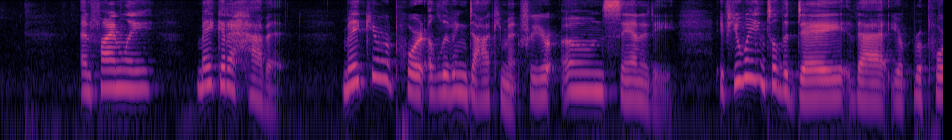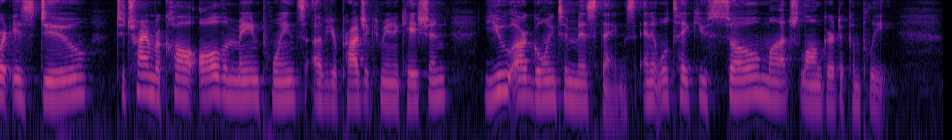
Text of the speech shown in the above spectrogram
And finally, make it a habit. Make your report a living document for your own sanity. If you wait until the day that your report is due to try and recall all the main points of your project communication, you are going to miss things and it will take you so much longer to complete.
